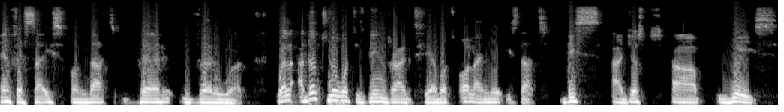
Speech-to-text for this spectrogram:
emphasize on that very, very well. Well, I don't know what is being dragged here, but all I know is that these are just uh, ways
